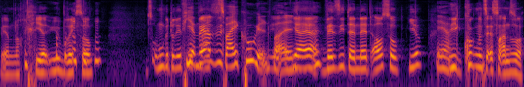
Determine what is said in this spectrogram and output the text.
wir haben noch vier übrig, so. Uns umgedreht. Vier so, mal sieht- zwei Kugeln vor allem. Ja, ja, Ne? wer sieht denn nett aus? So, hier, ja. die gucken uns erstmal an, so,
